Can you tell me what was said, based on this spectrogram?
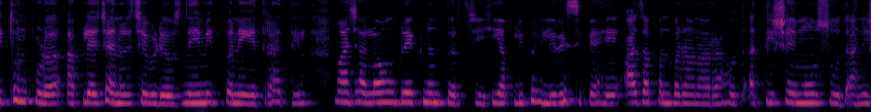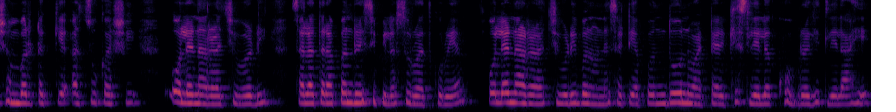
इथून पुढं आपल्या चॅनलचे व्हिडिओज नेहमीतपणे येत राहतील. माझ्या लॉंग ब्रेकनंतरची ही आपली पहिली रेसिपी आहे. आज आपण बनवणार आहोत अतिशय मौसूद आणि शंभर टक्के अचूक अशी ओल्या नारळाची वडी. चला तर आपण रेसिपीला सुरुवात करूया. ओल्या नारळाची वडी बनवण्यासाठी आपण दोन वाट्या खिसलेलं खोबरं घेतलेलं आहे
